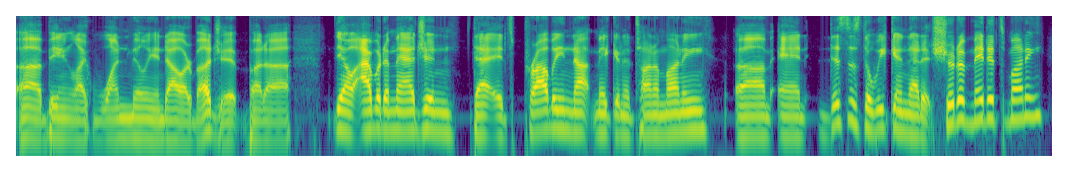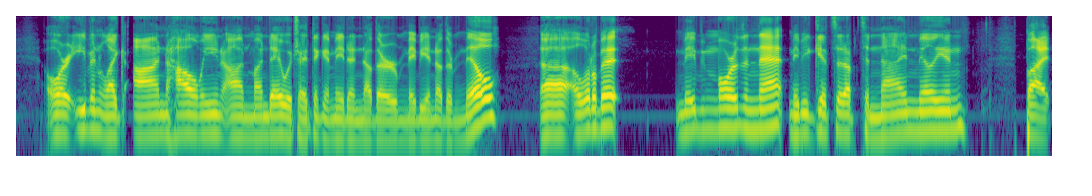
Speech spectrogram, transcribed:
uh, being like $1 million budget. But, uh, you know, I would imagine that it's probably not making a ton of money. Um, and this is the weekend that it should have made its money, or even like on Halloween on Monday, which I think it made another, maybe another mill, uh, a little bit, maybe more than that. Maybe gets it up to 9 million. But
